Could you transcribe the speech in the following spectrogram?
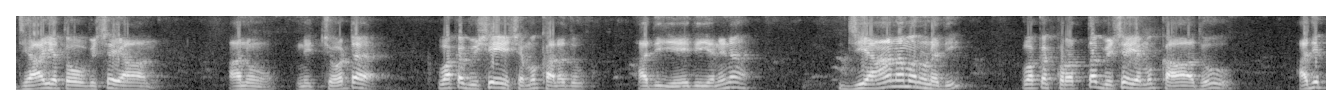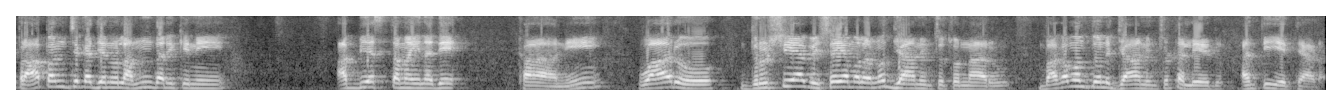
ధ్యాయతో విషయాన్ అను నిచ్చోట ఒక విశేషము కలదు. అది ఏది అనినా ధ్యానమనున్నది ఒక క్రొత్త విషయము కాదు. అది ప్రాపంచిక జనులందరికీ అభ్యస్తమైనదే. కానీ వారు దృశ్య విషయములను ధ్యానించుతున్నారు భగవంతుని ధ్యానించుట లేదు అంతియే తేడా.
